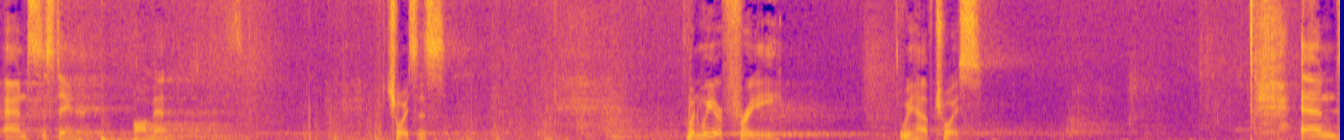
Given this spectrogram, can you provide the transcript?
and Sustainer. Amen. Choices. When we are free, we have choice. And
